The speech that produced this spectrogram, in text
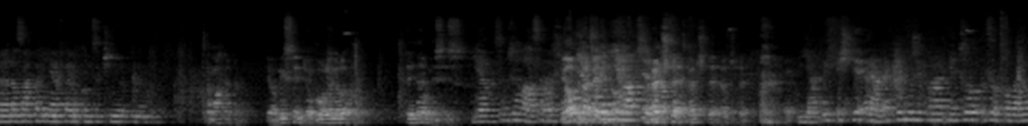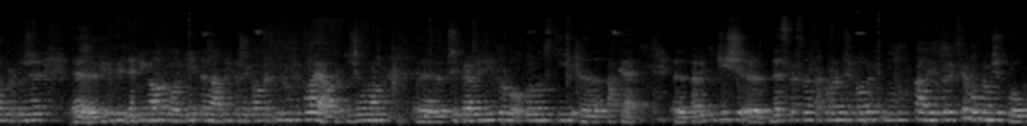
uh, na základě nějakého koncepčního dokumentu. Já bych si dovolil, teď nevím, jestli... Já jsem se hlásila, že jo, račte, račte, račte, račte. Já bych ještě ráda k tomu řekla něco celkového, protože kdyby nebývala kolegyně ten návrh řekla, tak bych ho řekla já, protože ho mám Eh, připravených okolností eh, také. Eh, tady totiž dneska jsme v takovém, řekla bych, v historickém okamžiku,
